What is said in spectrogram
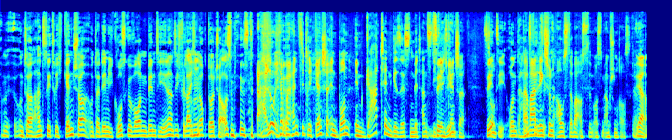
Ja, unter Hans-Dietrich Genscher, unter dem ich groß geworden bin, Sie erinnern sich vielleicht mhm. noch, deutscher Außenminister. Hallo, ich habe bei Hans-Dietrich Genscher in Bonn im Garten gesessen gesessen mit Hans-Dietrich Genscher. Sehen so. Sie. Und Hans da war allerdings schon aus, da war aus dem, aus dem Amt schon raus. Ja, ja.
